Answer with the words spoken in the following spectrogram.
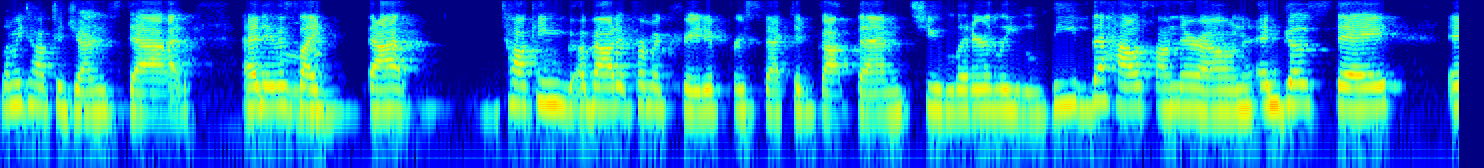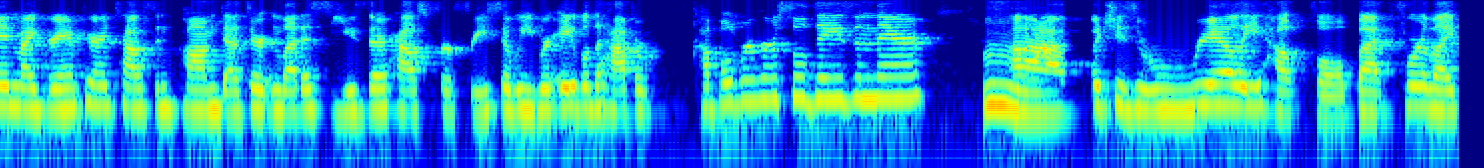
let me talk to Jen's dad. And it was like Mm. that talking about it from a creative perspective got them to literally leave the house on their own and go stay in my grandparents' house in Palm Desert and let us use their house for free. So we were able to have a couple rehearsal days in there Mhm. uh, which is really helpful. But for like,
